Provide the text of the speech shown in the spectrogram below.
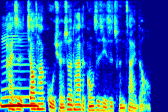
他还是交叉股权，所以他的公司其实是存在的哦。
